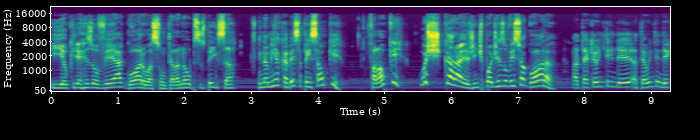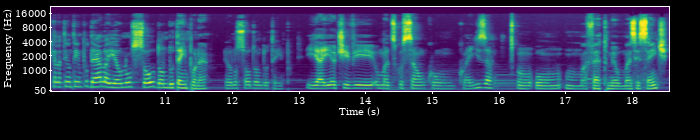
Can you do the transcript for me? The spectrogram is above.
E eu queria resolver agora o assunto. Ela, não, eu preciso pensar. E na minha cabeça, pensar o quê? Falar o quê? Oxi, caralho, a gente pode resolver isso agora. Até que eu entender, até eu entender que ela tem o tempo dela e eu não sou o dono do tempo, né? Eu não sou o dono do tempo. E aí eu tive uma discussão com, com a Isa, um, um, um, afeto meu mais recente,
